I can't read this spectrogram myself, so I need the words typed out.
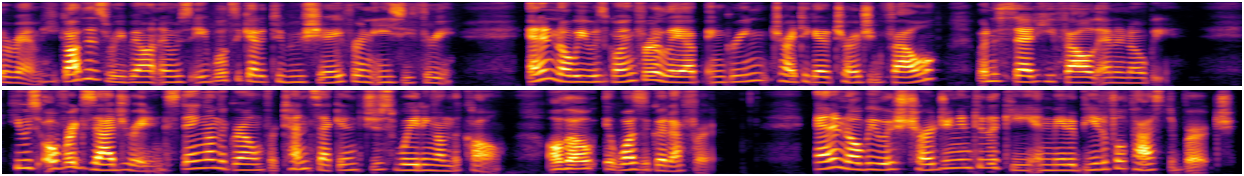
the rim. He got his rebound and was able to get it to Boucher for an easy three. Anunoby was going for a layup, and Green tried to get a charging foul, but instead he fouled Anunoby. He was over exaggerating, staying on the ground for 10 seconds, just waiting on the call, although it was a good effort. Anunoby was charging into the key and made a beautiful pass to Birch,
